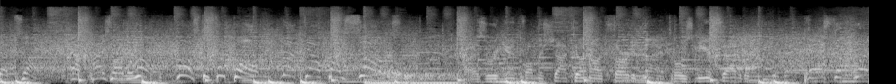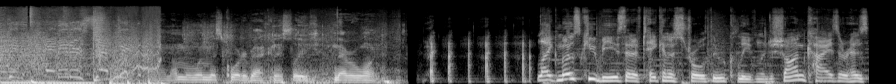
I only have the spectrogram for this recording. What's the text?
Steps up. Now Kizer on the run. Lost the football. Knocked out by Suggs. Kizer again from the shotgun on third and nine. Throws near side of the field. That Pass deflected and intercepted. Um, I'm a winless quarterback in this league. Never won. Like most QBs that have taken a stroll through Cleveland, DeShone Kizer has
